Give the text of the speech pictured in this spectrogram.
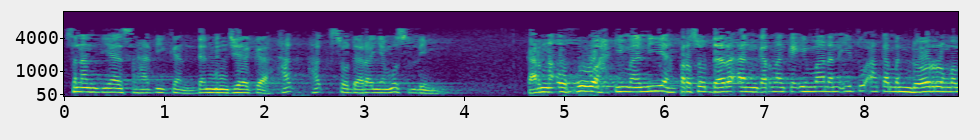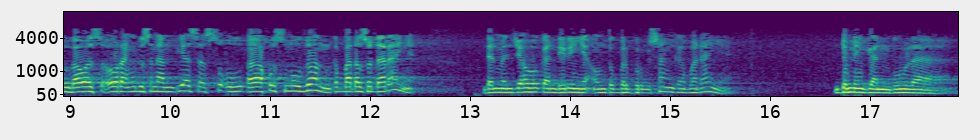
Senantiasa hatikan dan menjaga hak-hak saudaranya muslim. Karena ukhuwah imaniyah persaudaraan karena keimanan itu akan mendorong membawa seorang itu senantiasa uh, husnudzan kepada saudaranya dan menjauhkan dirinya untuk berburuk sangka kepadanya. Demikian pula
